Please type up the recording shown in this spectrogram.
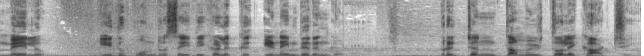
மேலும் இது போன்ற செய்திகளுக்கு இணைந்திருங்கள். பிரிட்டன் தமிழ் தொலைக்காட்சி.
